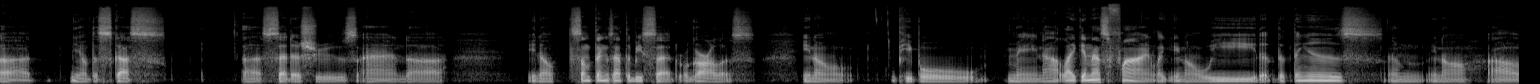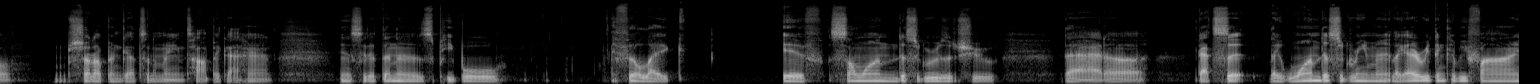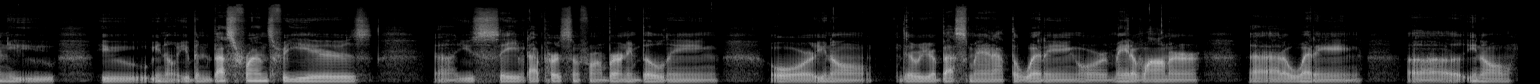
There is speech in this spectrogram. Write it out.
uh, you know, discuss uh, said issues, and uh, you know, some things have to be said regardless. You know, people may not like, and that's fine. Like, you know, we the, the thing is, and you know, I'll shut up and get to the main topic at hand. And see, the thing is, people feel like if someone disagrees with you, that uh, that's it like one disagreement, like everything could be fine. You you you know you've been best friends for years. Uh, you saved that person from a burning building, or you know they were your best man at the wedding, or maid of honor uh, at a wedding. Uh, you know,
